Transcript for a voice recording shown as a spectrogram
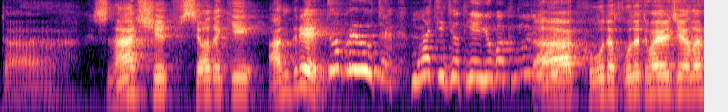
Так, значит, все-таки Андрей. Доброе утро. Мать идет, я ее в окно. Так, худо-худо твое дело.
